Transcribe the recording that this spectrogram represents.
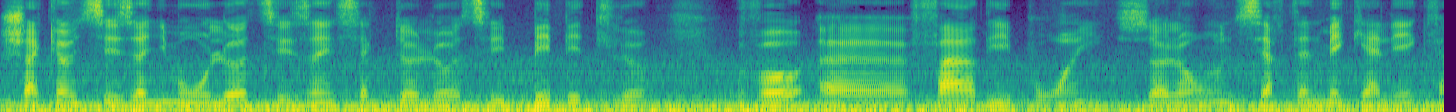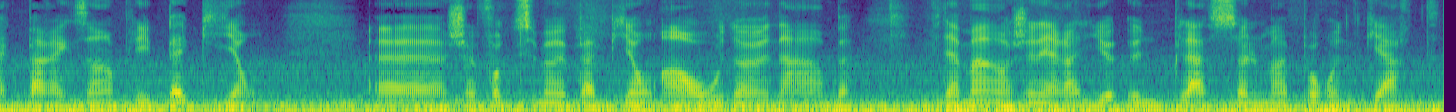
Chacun de ces animaux-là, de ces insectes-là, ces bébites-là, va euh, faire des points selon une certaine mécanique. Fait que, par exemple, les papillons. Euh, chaque fois que tu mets un papillon en haut d'un arbre, évidemment, en général, il y a une place seulement pour une carte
